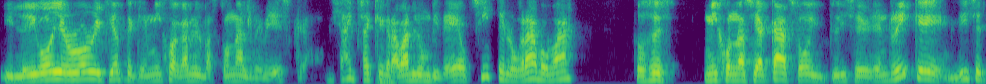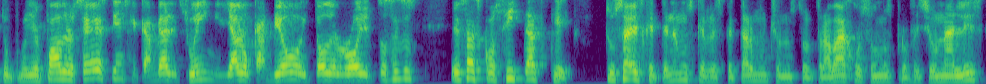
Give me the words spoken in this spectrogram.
Y le digo, oye, Rory, fíjate que mi hijo agarra el bastón al revés. Dice, ay, pues hay que grabarle un video. Sí, te lo grabo, va. Entonces, mi hijo no hacía caso y dice, Enrique, dice tu your father says, tienes que cambiar el swing y ya lo cambió y todo el rollo. Entonces, esas cositas que tú sabes que tenemos que respetar mucho nuestro trabajo, somos profesionales,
